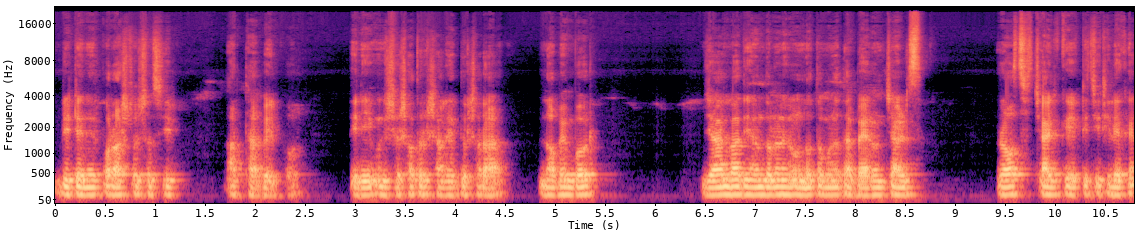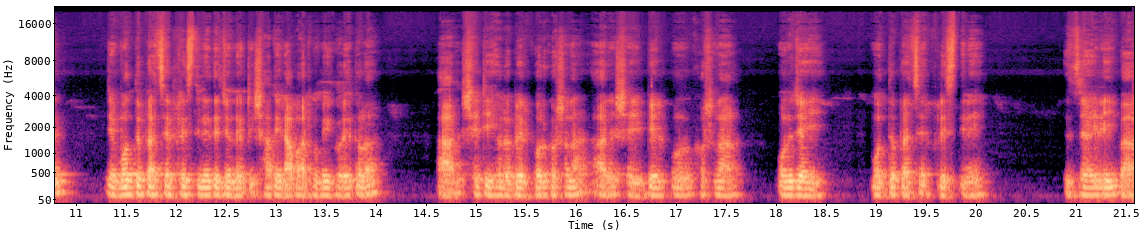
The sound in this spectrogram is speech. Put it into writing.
ব্রিটেনের পররাষ্ট্র সচিব আর্থার বেলফোর তিনি উনিশশো সতেরো সালের দোসরা নভেম্বর জায়নবাদী আন্দোলনের অন্যতম নেতা ব্যারন চার্লস রস চাইল্ডকে একটি চিঠি লেখেন যে মধ্যপ্রাচ্যের ফিলিস্তিনিদের জন্য একটি স্বাধীন আবার ভূমি গড়ে তোলা আর সেটি হলো বেলপোর ঘোষণা, আর সেই বেলপোর ঘোষণা অনুযায়ী মধ্যপ্রাচ্যের ফিলিস্তিনে ইসরায়েলি বা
